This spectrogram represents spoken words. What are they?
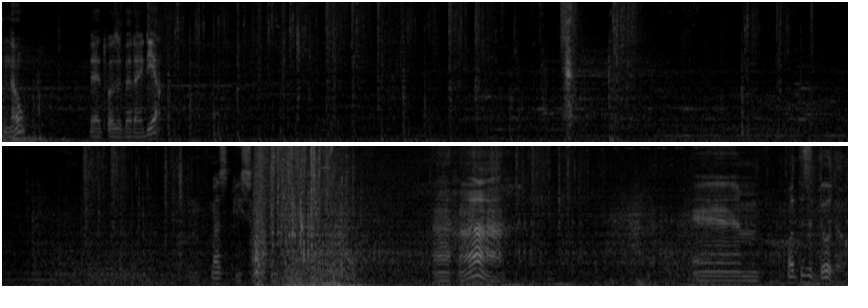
No, that was a bad idea. Must be something. Aha. Um, what does it do though?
